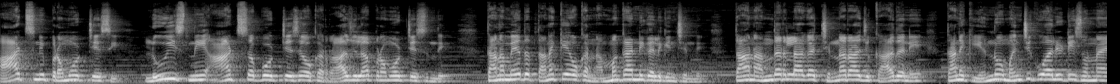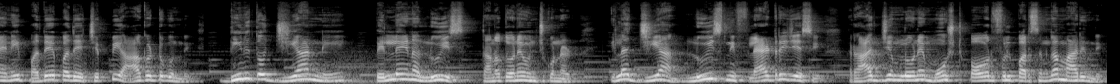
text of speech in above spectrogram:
ఆర్ట్స్ని ప్రమోట్ చేసి లూయిస్ని ఆర్ట్స్ సపోర్ట్ చేసే ఒక రాజులా ప్రమోట్ చేసింది. తన మీద తనకే ఒక నమ్మకాన్ని కలిగించింది. తాను అందరిలాగా చిన్నరాజు కాదని తనకి ఎన్నో మంచి క్వాలిటీస్ ఉన్నాయని పదే పదే చెప్పి ఆకట్టుకుంది. దీనితో జియాన్ని పెళ్ళైన లూయిస్ తనతోనే ఉంచుకున్నాడు. ఇలా జియాన్ లూయిస్ని ఫ్లాటరీ చేసి రాజ్యంలోనే మోస్ట్ పవర్ఫుల్ పర్సన్గా మారింది.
